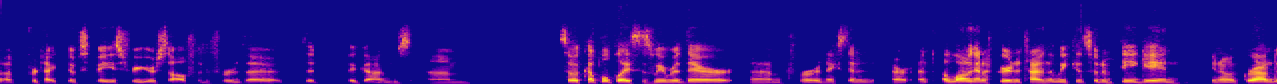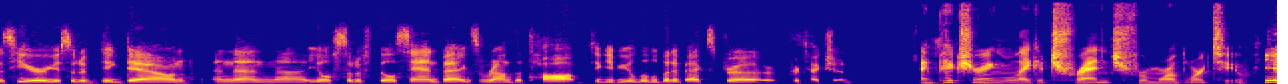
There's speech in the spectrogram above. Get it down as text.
of, protective space for yourself and for the the, the guns. Um, so a couple places we were there um, for an extended or a long enough period of time that we could sort of dig in. You know, ground is here, you sort of dig down, and then uh, you'll sort of fill sandbags around the top to give you a little bit of extra protection. I'm picturing like a trench from World War II. Yeah,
